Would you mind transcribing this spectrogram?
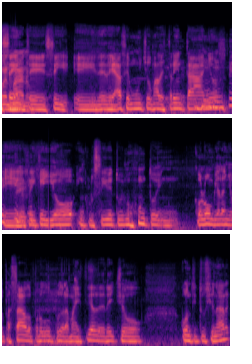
son hermanos. presente, Sí, eh, desde hace mucho más de 30 años. Eh, Enrique y yo, inclusive, estuvimos juntos en Colombia el año pasado, producto de la maestría de Derecho Constitucional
